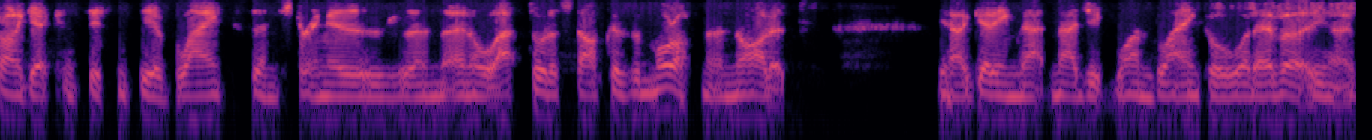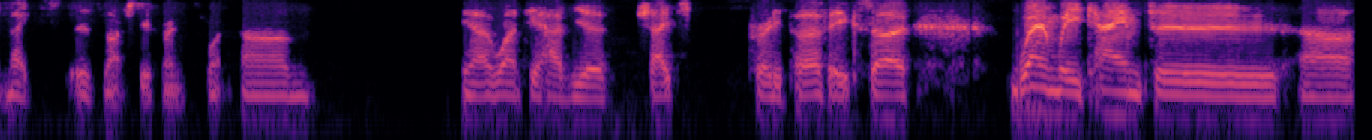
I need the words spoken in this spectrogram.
trying to get consistency of blanks and stringers and, and all that sort of stuff because more often than not it's you know getting that magic one blank or whatever you know makes as much difference um, you know once you have your shapes pretty perfect. So when we came to uh,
